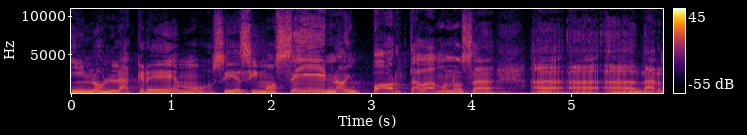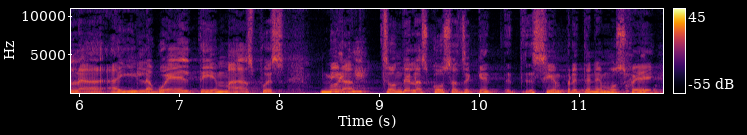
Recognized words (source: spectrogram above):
Y nos la creemos y decimos, sí, no importa, vámonos a, a, a, darle ahí la vuelta y demás, pues mira, son de las cosas de que siempre tenemos fe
